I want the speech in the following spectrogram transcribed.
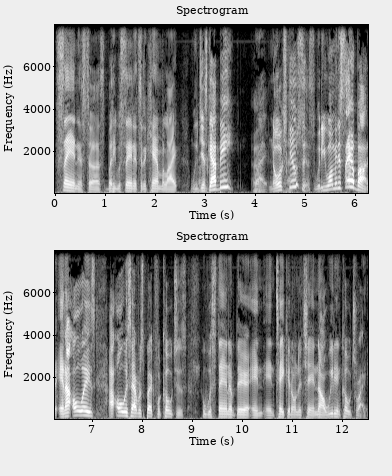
saying this to us, but he was saying it to the camera like, "We just got beat." Right. No excuses. What do you want me to say about it? And I always, I always have respect for coaches who would stand up there and and take it on the chin. No, we didn't coach right,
